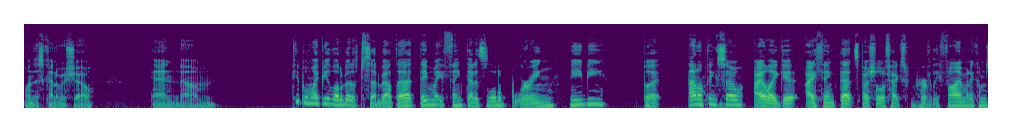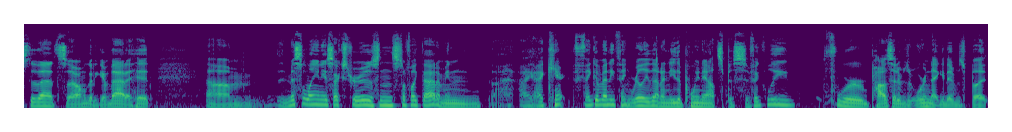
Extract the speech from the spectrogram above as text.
on this kind of a show. And um, people might be a little bit upset about that. They might think that it's a little boring, maybe, but I don't think so. I like it. I think that special effects were perfectly fine when it comes to that, so I'm going to give that a hit. Um, miscellaneous extras and stuff like that. I mean, I, I can't think of anything really that I need to point out specifically for positives or negatives, but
